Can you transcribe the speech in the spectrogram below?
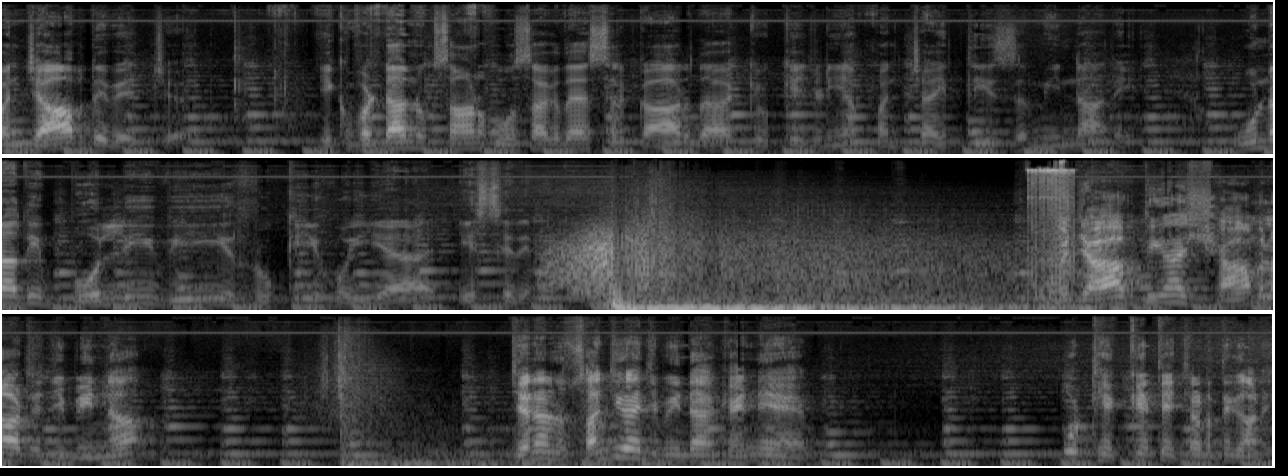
ਪੰਜਾਬ ਦੇ ਵਿੱਚ ਇੱਕ ਵੱਡਾ ਨੁਕਸਾਨ ਹੋ ਸਕਦਾ ਹੈ ਸਰਕਾਰ ਦਾ, ਕਿਉਂਕਿ ਜਿਹੜੀਆਂ ਪੰਚਾਇਤੀ ਜ਼ਮੀਨਾਂ ਨੇ, ਉਹਨਾਂ ਦੀ ਬੋਲੀ ਵੀ ਰੁਕੀ ਹੋਈ ਹੈ ਇਸੇ ਦੇ ਨਾਲ ਪੰਜਾਬ ਦੀਆਂ ਸ਼ਾਮਲਾਟ ਜ਼ਮੀਨਾਂ, ਜਿਨ੍ਹਾਂ ਨੂੰ ਸਾਂਝੀਆਂ ਜ਼ਮੀਨਾਂ ਕਹਿੰਦੇ ਆ, ਉਹ ਠੇਕੇ ਤੇ ਚੜ੍ਹਦੀਆਂ ਨੇ।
